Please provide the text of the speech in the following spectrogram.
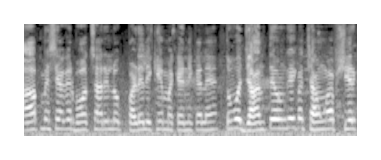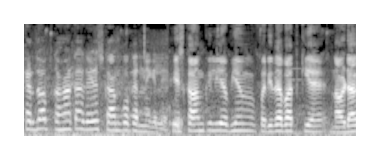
आप में से अगर बहुत सारे लोग पढ़े लिखे मैकेनिकल हैं तो वो जानते होंगे मैं चाहूँगा आप शेयर कर दो आप कहाँ कहाँ गए उस काम को करने के लिए? इस काम के लिए अभी हम फरीदाबाद किया है नोएडा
